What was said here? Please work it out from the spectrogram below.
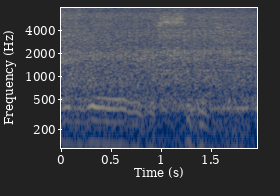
Ach,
